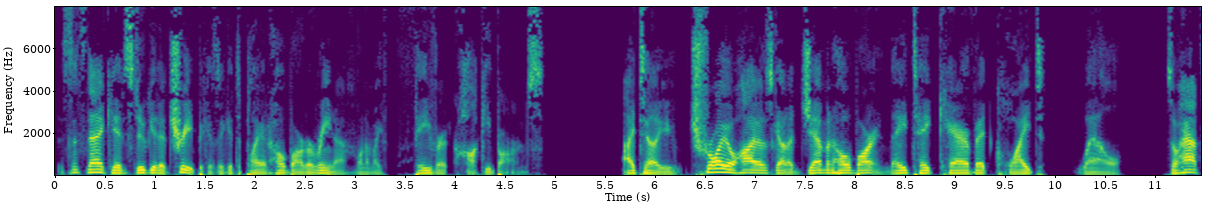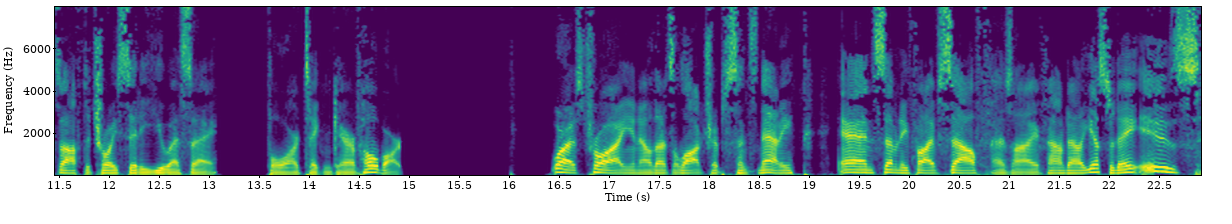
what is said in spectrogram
the Cincinnati kids do get a treat because they get to play at Hobart Arena, one of my favorite hockey barns. I tell you, Troy, Ohio's got a gem in Hobart and they take care of it quite well. So hats off to Troy City, USA for taking care of Hobart. Whereas Troy, you know, that's a lot of trips to Cincinnati, and 75 South, as I found out yesterday, is...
